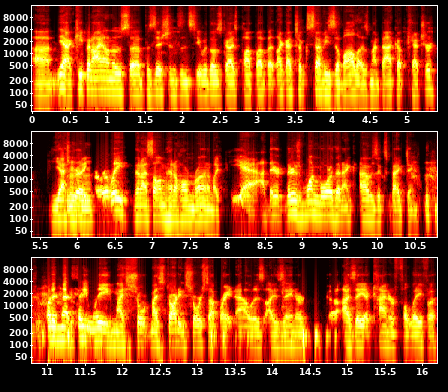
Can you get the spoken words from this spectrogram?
uh, yeah, keep an eye on those uh, positions and see where those guys pop up. But like I took Seby Zavala as my backup catcher yesterday early. Then I saw him hit a home run. I'm like, yeah, there, there's one more than I, I was expecting. but in that same league, my short my starting shortstop right now is Isiah uh, Isiah Kiner Falefa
